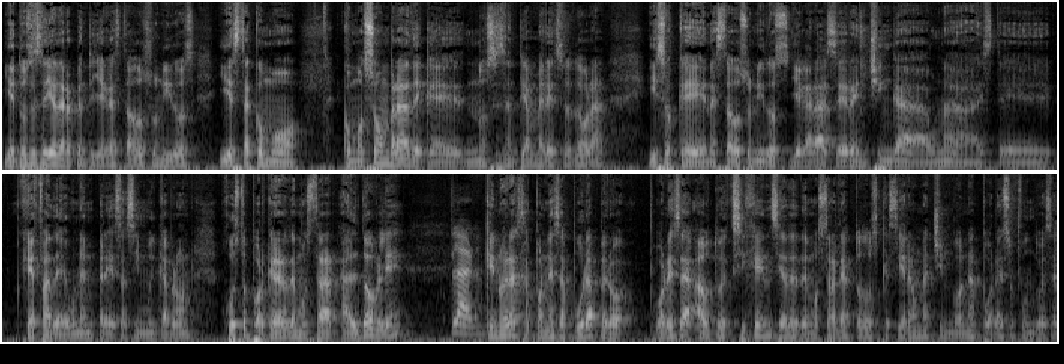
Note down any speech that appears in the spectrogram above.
y entonces ella de repente llega a Estados Unidos y está como, como sombra de que no se sentía merecedora hizo que en Estados Unidos llegara a ser en chinga una este jefa de una empresa así muy cabrón, justo por querer demostrar al doble Claro. que no era japonesa pura, pero por esa autoexigencia de demostrarle a todos que sí era una chingona, por eso fundó esa Que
